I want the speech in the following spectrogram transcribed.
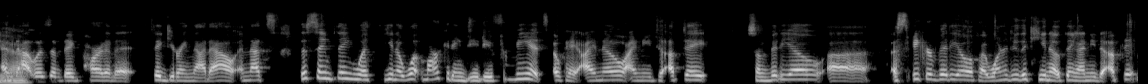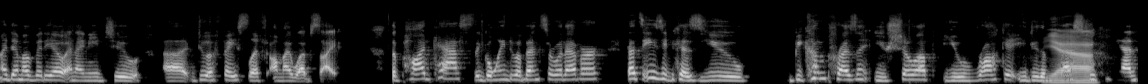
And that was a big part of it figuring that out and that's the same thing with you know what marketing do you do? For me it's okay i know i need to update some video uh, a speaker video. If i want to do the keynote thing i need to update my demo video and i need to uh, do a facelift on my website. The podcast the going to events or whatever that's easy because you become present you show up you rock it you do the Yeah. best you can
